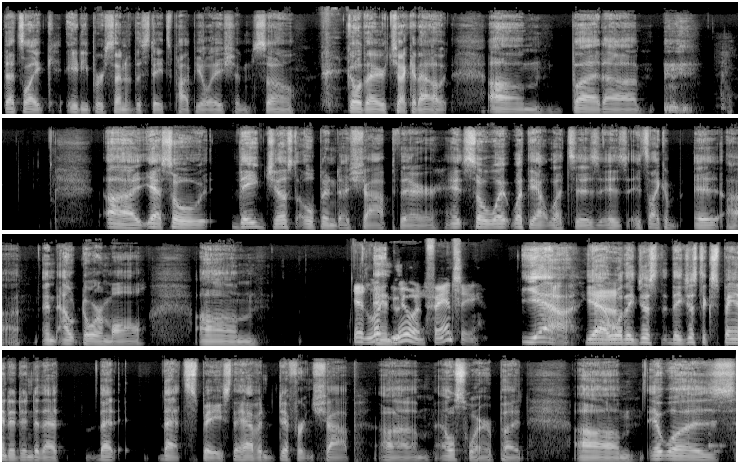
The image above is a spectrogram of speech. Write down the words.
that's like eighty percent of the state's population. So go there, check it out. Um, but uh, uh, yeah, so they just opened a shop there. And so what what the outlets is is it's like a, a uh, an outdoor mall. Um, It looked And- new and fancy. yeah, yeah. Yeah. Well, they just they just expanded into that that that space. They have a different shop um, elsewhere, but um, it was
